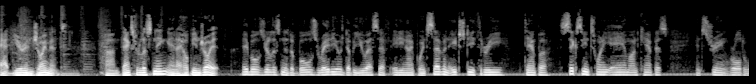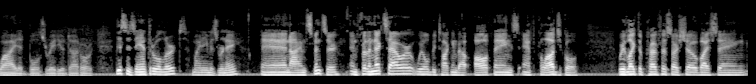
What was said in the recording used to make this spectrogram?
at your enjoyment. Um, thanks for listening, and I hope you enjoy it. Hey, Bulls, you're listening to Bulls Radio, WSF 89.7 HD3, Tampa, 1620 AM on campus, and streaming worldwide at bullsradio.org. This is Anthro Alert. My name is Renee. And I'm Spencer. And for the next hour, we'll be talking about all things anthropological. We'd like to preface our show by saying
